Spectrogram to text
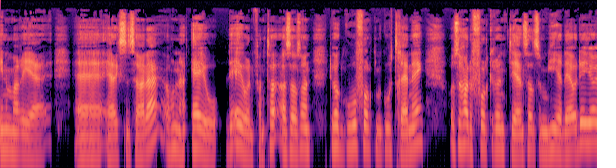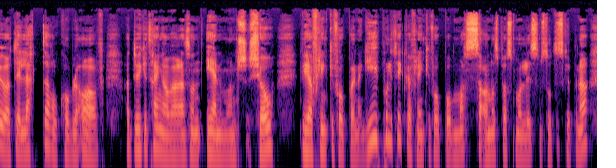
Ine Marie eh, Eriksen sa det. Hun er jo, det er jo en fantastisk Altså sånn, du har gode folk med god trening, og så har du folk rundt igjen sånn, som gir det, og det gjør jo at det er lettere å koble av. At du ikke trenger å være en sånn enmannsshow. Vi har flinke folk på energipolitikk, vi har flinke folk på masse andre spørsmål som stortingsgruppen har,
